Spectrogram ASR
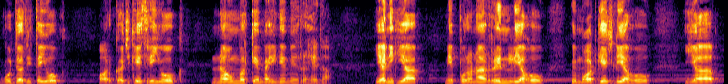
बुद्धादित्य योग और गजकेसरी योग नवंबर के महीने में रहेगा। यानी कि आपने पुराना ऋण लिया हो, कोई मॉडगेज लिया हो, या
